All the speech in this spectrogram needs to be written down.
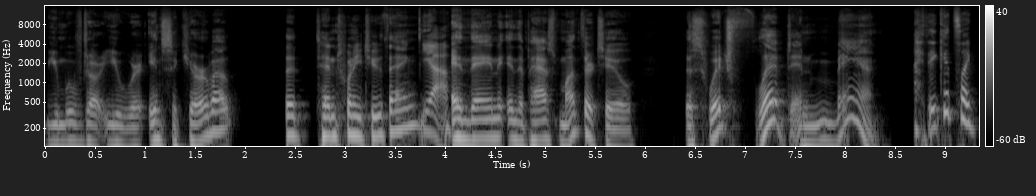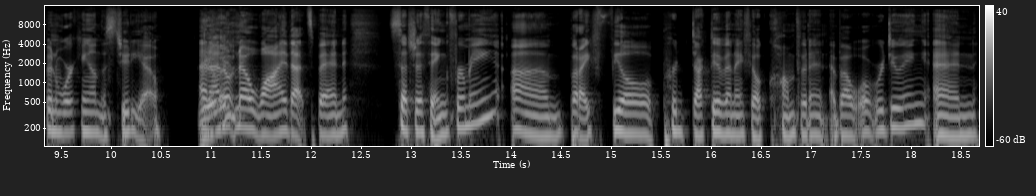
you moved, or you were insecure about the 1022 thing. Yeah. And then in the past month or two, the switch flipped, and man, I think it's like been working on the studio. And I don't know why that's been such a thing for me. Um, but I feel productive and I feel confident about what we're doing. And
